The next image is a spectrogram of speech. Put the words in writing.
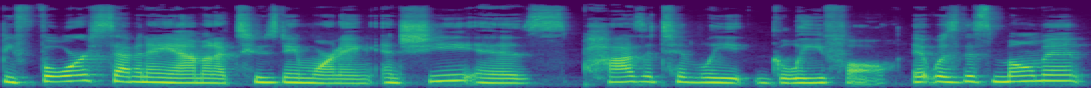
before 7 a.m. on a Tuesday morning, and she is positively gleeful. It was this moment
